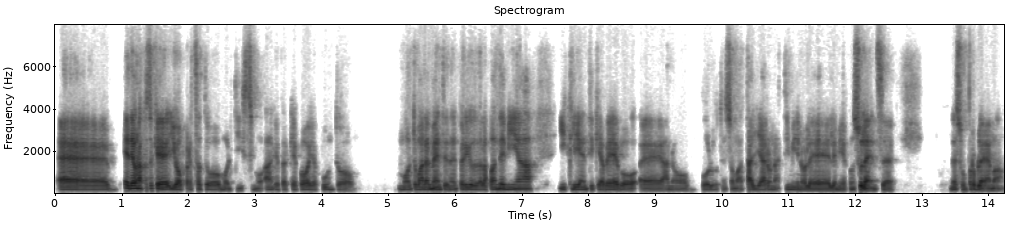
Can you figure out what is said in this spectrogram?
eh, ed è una cosa che io ho apprezzato moltissimo, anche perché poi appunto molto banalmente nel periodo della pandemia i clienti che avevo eh, hanno voluto insomma tagliare un attimino le, le mie consulenze, nessun problema,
